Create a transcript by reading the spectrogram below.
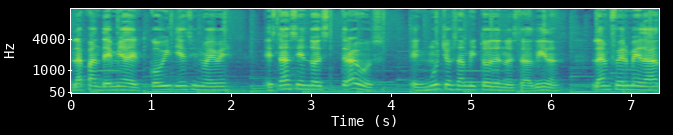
La pandemia del COVID-19 está haciendo estragos en muchos ámbitos de nuestras vidas. La enfermedad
